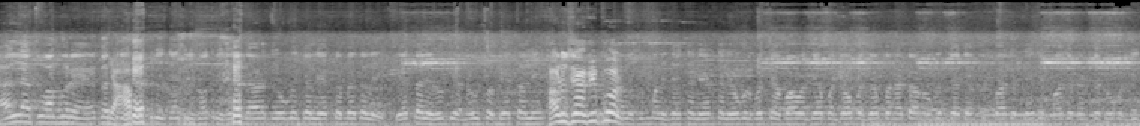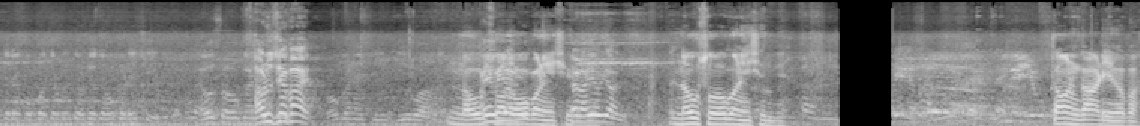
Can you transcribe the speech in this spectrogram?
હાલના તું આગળ એકત્રીસ તેત્રીસ ચોત્રીસ અડત્રીસ ઓગણચાલીસ એકસો બેતાલીસ બેતાલીસ રૂપિયા નવસો બેતાલીસ સારું છે વિપુલ. ચુમ્માલીસ તેતાલીસ અડતાલીસ ઓગણપચાસ બાવન ત્રેપન ચોપન છપ્પન અઠાવન ઓગણચાલીસ એંસી બાસઠ ત્રેસઠ પાસઠ અડસઠ ઓગણસિત્તેર એકો બોતેર પંચોતેર અઠ્યોતેર ઓગણએંસી નવસો સારું છે ભાઈ. નવસો ને ઓગણએંશી. નવસો ઓગણએંશી રૂપિયા. ત્રણ ગાડી કપા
